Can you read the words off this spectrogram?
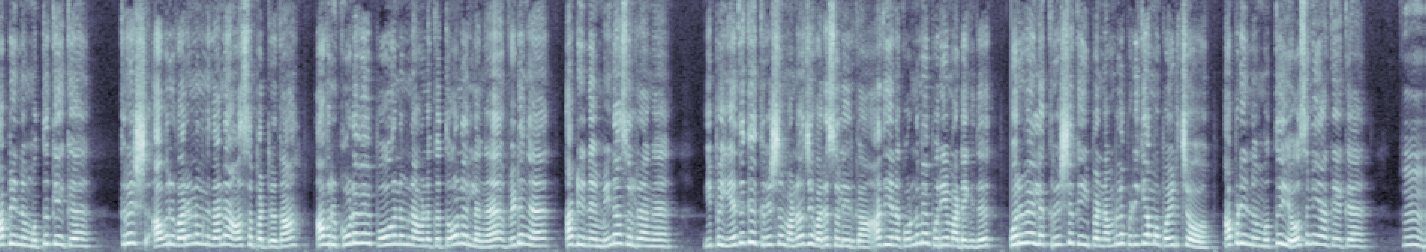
அப்படின்னு முத்து கேட்க கிருஷ் அவர் வரணும்னு தானே ஆசைப்பட்டிருக்கான். அவர் கூடவே போகணும்னு அவனுக்கு தோணும் இல்லைங்க விடுங்க அப்படின்னு மீனா சொல்றாங்க. இப்போ எதுக்கு கிருஷ்ண மனோஜை வர சொல்லியிருக்கான்? அது எனக்கு ஒன்றுமே புரிய மாட்டேங்குது. ஒருவேளை கிறிஷுக்கு இப்போ நம்மள பிடிக்காமல் போயிடுச்சோ? அப்படின்னு முத்து யோசனையாக கேட்க ம்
